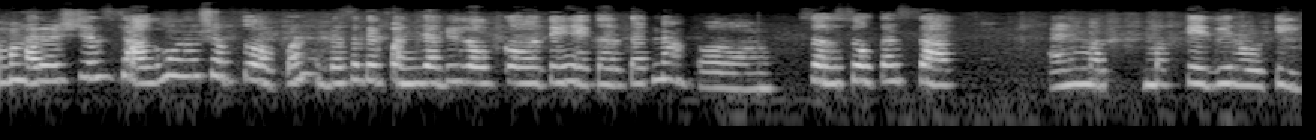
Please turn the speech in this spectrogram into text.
महाराष्ट्रीयन साग म्हणू शकतो आपण. जसं ते पंजाबी लोक ते हे करतात ना सरसो का साग आणि मक- मक्के की रोटी.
